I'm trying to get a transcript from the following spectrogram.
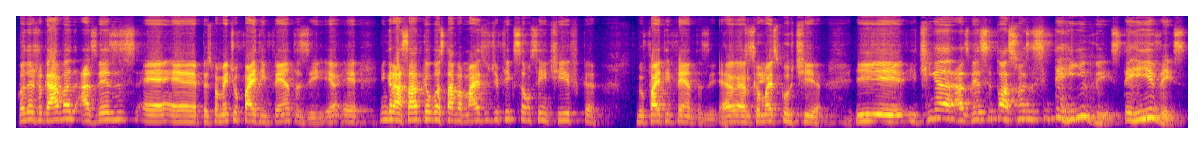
Quando eu jogava, às vezes, é, é, principalmente o Fighting Fantasy, é, é, engraçado que eu gostava mais do de ficção científica do Fighting Fantasy, era, é, era o que eu mais curtia. E, e, tinha, às vezes, situações assim terríveis, terríveis.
